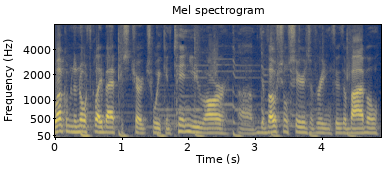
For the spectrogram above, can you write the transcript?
Welcome to North Clay Baptist Church. We continue our uh, devotional series of reading through the Bible.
